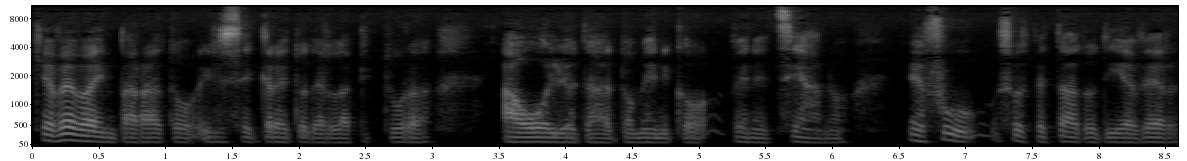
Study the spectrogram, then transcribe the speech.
che aveva imparato il segreto della pittura a olio da Domenico Veneziano e fu sospettato di aver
